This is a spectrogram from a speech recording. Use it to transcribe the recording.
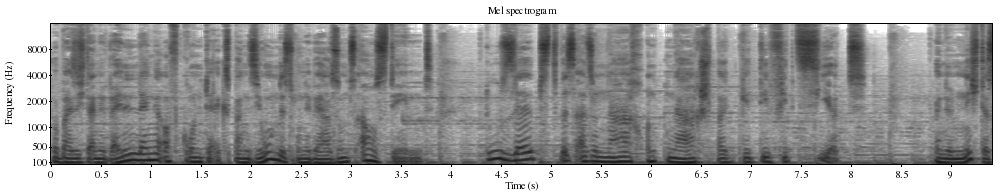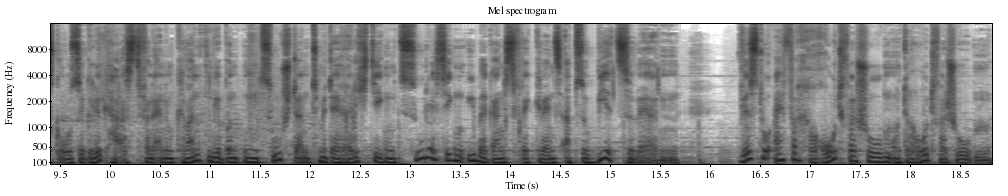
wobei sich deine Wellenlänge aufgrund der Expansion des Universums ausdehnt. Du selbst wirst also nach und nach spaghettifiziert. Wenn du nicht das große Glück hast, von einem quantengebundenen Zustand mit der richtigen zulässigen Übergangsfrequenz absorbiert zu werden, wirst du einfach rot verschoben und rot verschoben,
